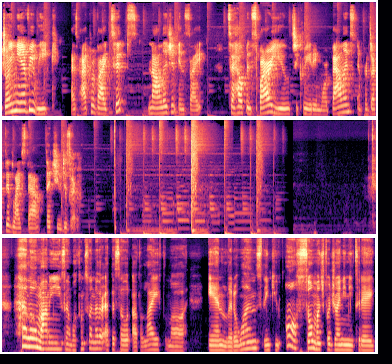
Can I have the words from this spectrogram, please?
Join me every week as I provide tips, knowledge, and insight to help inspire you to create a more balanced and productive lifestyle that you deserve. Hello, mommies, and welcome to another episode of Life, Law, and Little Ones. Thank you all so much for joining me today.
